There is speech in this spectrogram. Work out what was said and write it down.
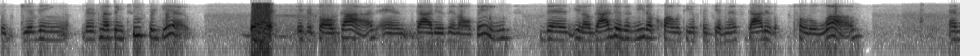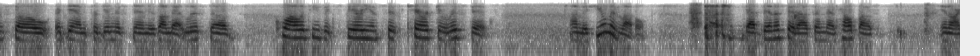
forgiving there's nothing to forgive. But if it's all God and God is in all things, then you know God doesn't need a quality of forgiveness. God is total love. And so again, forgiveness then is on that list of qualities, experiences, characteristics on the human level that benefit us and that help us in our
